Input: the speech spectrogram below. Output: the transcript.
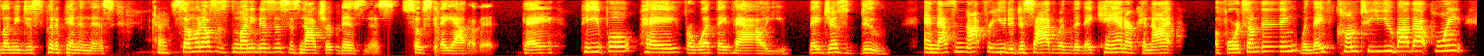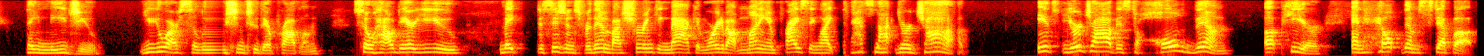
let me just put a pin in this. Okay. Someone else's money business is not your business. So stay out of it. Okay. People pay for what they value, they just do. And that's not for you to decide whether they can or cannot afford something. When they've come to you by that point, they need you. You are a solution to their problem. So how dare you make decisions for them by shrinking back and worried about money and pricing? Like that's not your job. It's your job is to hold them up here and help them step up.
